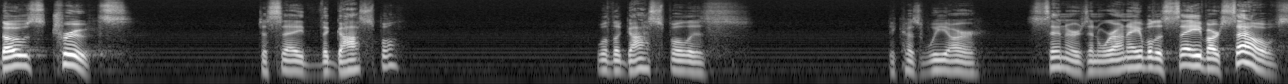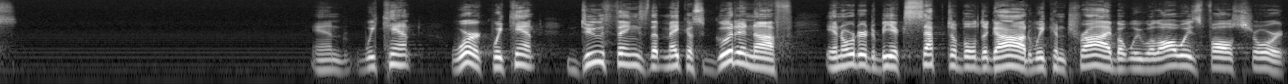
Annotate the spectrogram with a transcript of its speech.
those truths to say the gospel? Well, the gospel is because we are sinners and we're unable to save ourselves. And we can't work, we can't do things that make us good enough in order to be acceptable to God. We can try, but we will always fall short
